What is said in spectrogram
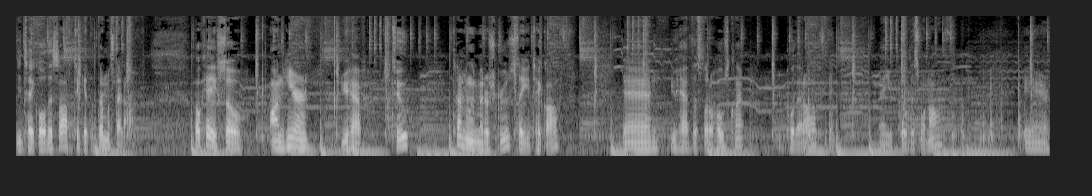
you take all this off to get the thermostat off. Okay, so on here, you have two 10 millimeter screws that you take off. And you have this little hose clamp. You pull that off and you pull this one off and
